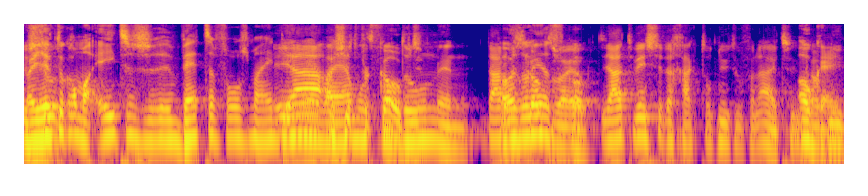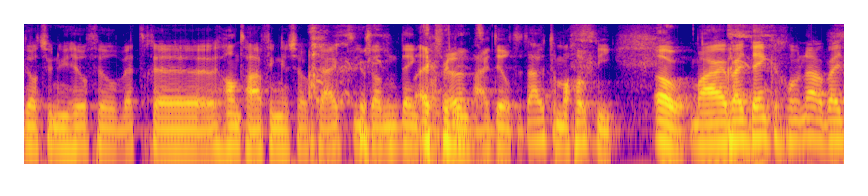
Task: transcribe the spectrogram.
maar je toen- hebt ook allemaal etenswetten volgens mij, dingen Ja, waar als je het moet verkoopt. voldoen. En, Daarom oh, verkoopt? Ja, tenminste, daar ga ik tot nu toe van uit. Ik Oké. hoop niet dat u nu heel veel wethandhaving en zo kijkt. Die dan denkt, Ik van, weet "Huh, niet. hij deelt het uit, dat mag ook niet. Oh, Maar wij denken gewoon, nou, wij,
